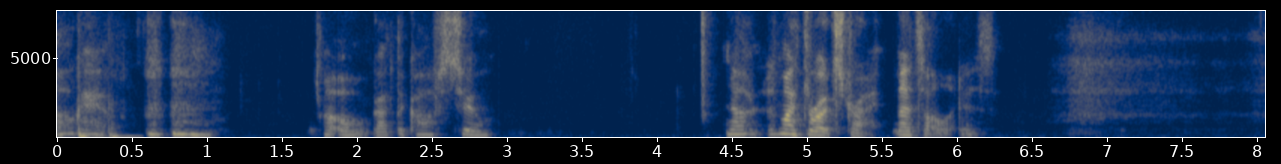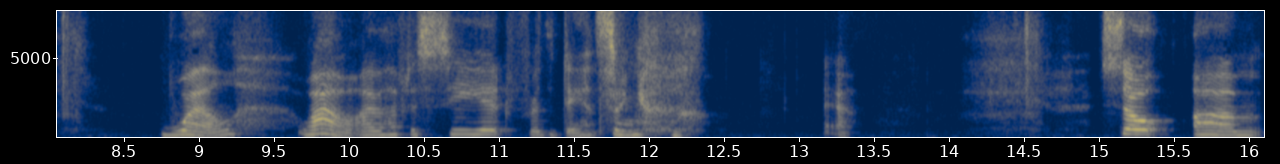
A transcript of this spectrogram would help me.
Okay. Oh, got the coughs too. No, my throat's dry. That's all it is. Well, wow, I'll have to see it for the dancing. yeah. So, um,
